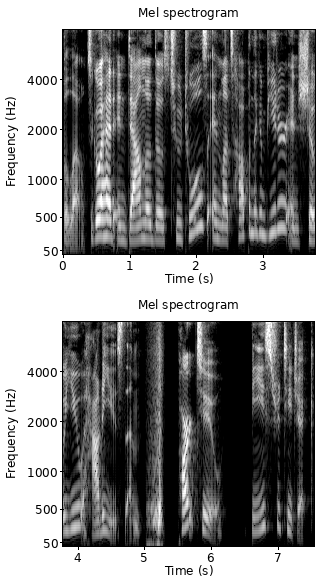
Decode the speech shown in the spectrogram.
below. So go ahead and download those two tools and let's hop on the computer and show you how to use them. Part two, be strategic.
